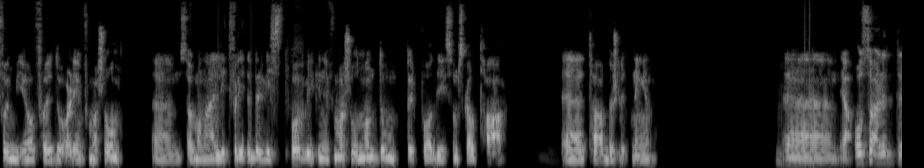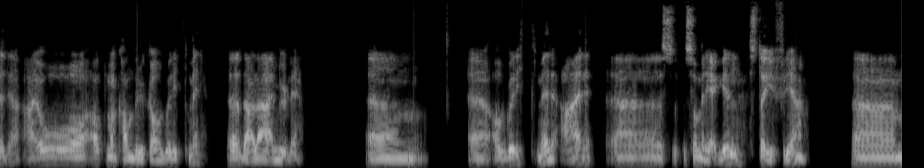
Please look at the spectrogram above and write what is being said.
for mye og for dårlig informasjon. Eh, så man er litt for lite bevisst på hvilken informasjon man dumper på de som skal ta, ta beslutningen. Ja, og så er det, det tredje er jo at man kan bruke algoritmer der det er mulig. Eh, algoritmer er eh, som regel støyfrie. Eh,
